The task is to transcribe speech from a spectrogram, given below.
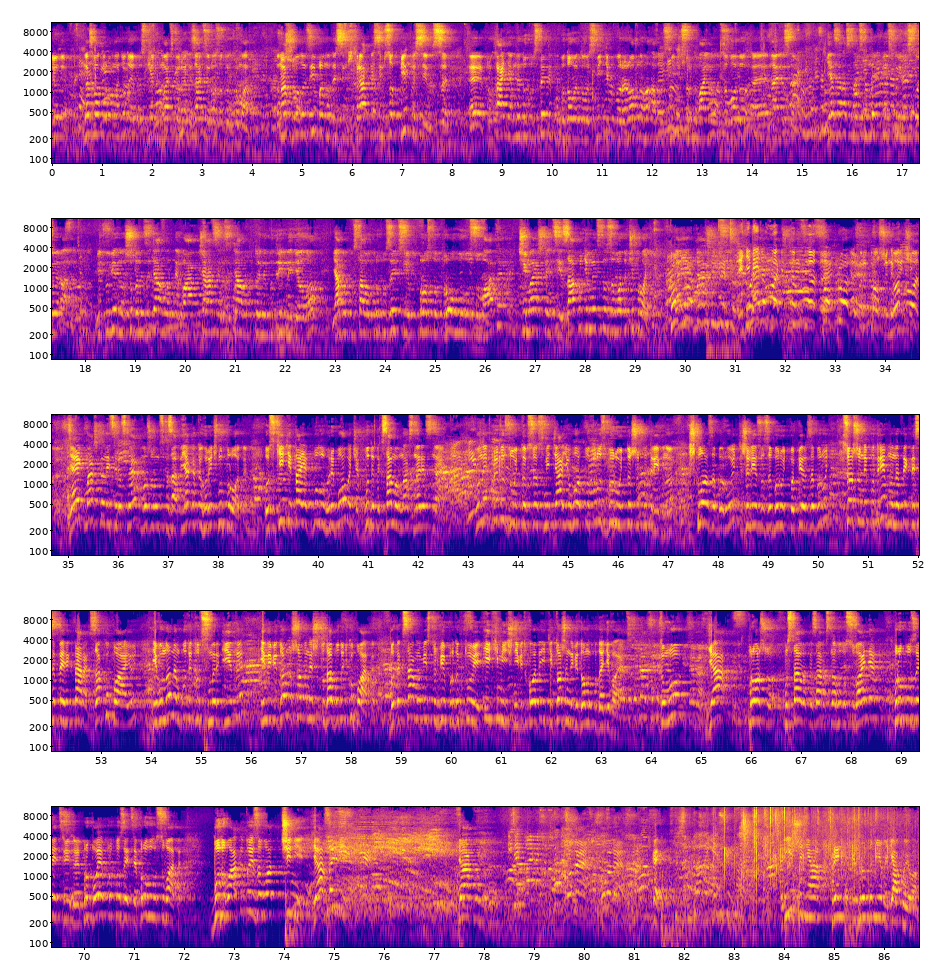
Люди, нас звати Рома Дуда, я представник громадської організації розвиток громади. До нас було зібрано десь порядка 700 підписів з проханням не допустити побудови того сміттєпереробного або сміттєсортувального заводу е, на Рясне. Є зараз представник Львівської міської ради. Відповідно, щоб не затягувати вам час і не затягувати той непотрібний діалог, я би поставив пропозицію просто проголосувати, чи мешканці за будівництво заводу, чи проти. Я як мешканець, Я не кричіть. Я як мешканець Росне можу вам сказати, я категорично проти. Оскільки так, як було в Грибовичах, буде так само в нас на Рясне. Вони привезуть то все сміття, його тут розберуть, то що потрібно. Шкло заберуть, желізо заберуть, папір заберуть. Все, що не потрібно, на тих 10 гектарах закупають, і воно нам буде тут смердіти, і невідомо, що вони ж туди будуть купати. Бо так само місто Львів продуктує і хімічні відходи, які теж невідомо куди діваються. Тому я прошу поставити зараз на голосування пропозицію, е, про- моя пропозиція проголосувати. Будувати той завод чи ні? Я за ні. Дякую. Рішення, в принципі, зрозуміли. Дякую вам.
